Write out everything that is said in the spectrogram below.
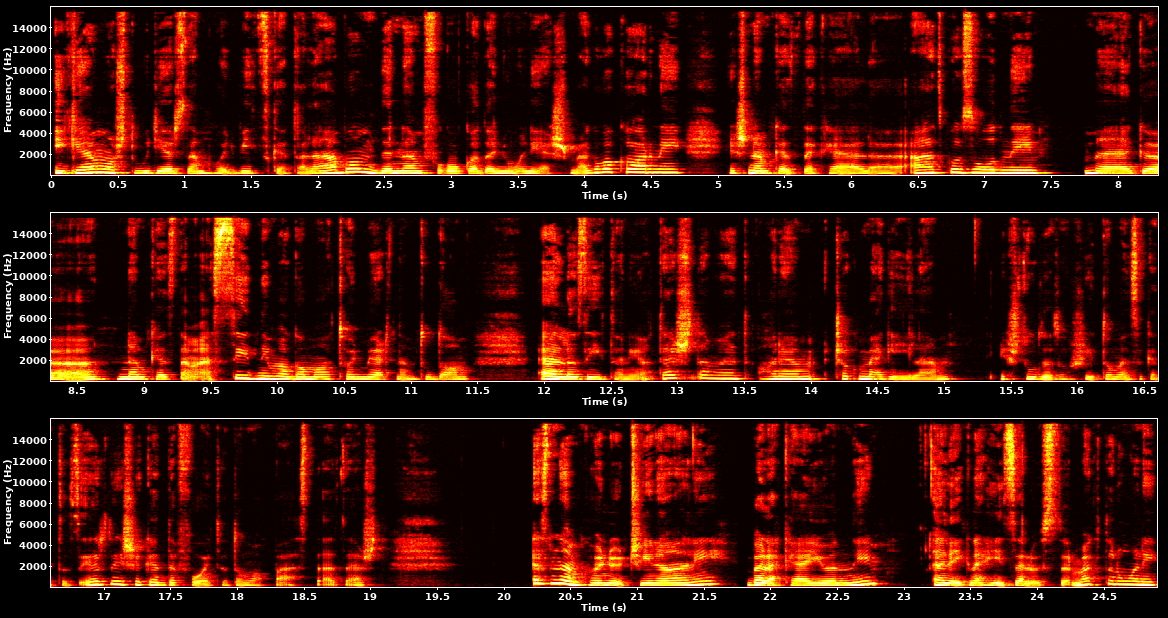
Igen, most úgy érzem, hogy viszket a lábam, de nem fogok oda nyúlni és megvakarni, és nem kezdek el átkozódni, meg nem kezdem el szídni magamat, hogy miért nem tudom ellazítani a testemet, hanem csak megélem, és tudatosítom ezeket az érzéseket, de folytatom a pásztázást. Ez nem könnyű csinálni, bele kell jönni, elég nehéz először megtanulni,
